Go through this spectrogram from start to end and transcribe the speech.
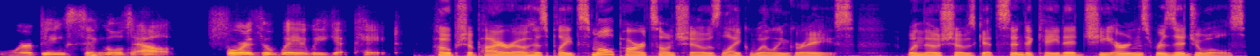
we're being singled out for the way we get paid. Hope Shapiro has played small parts on shows like Will and Grace. When those shows get syndicated, she earns residuals.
